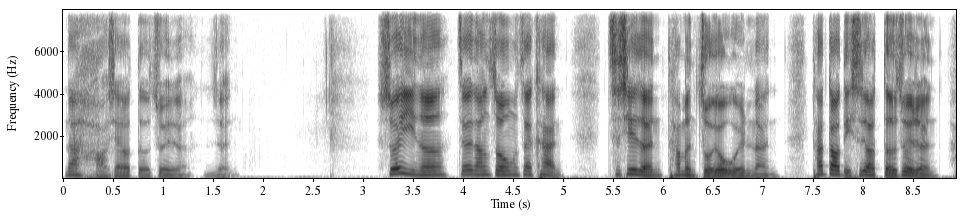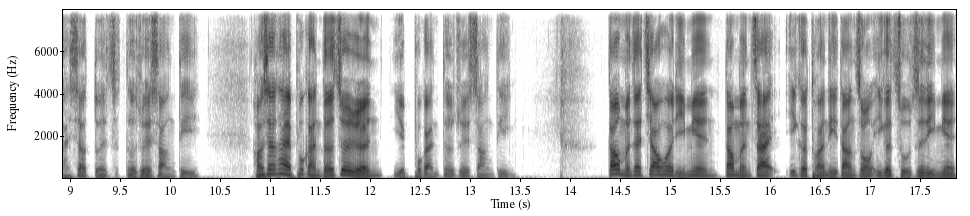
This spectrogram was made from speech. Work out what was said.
那好像又得罪了人。所以呢，在当中再看这些人，他们左右为难，他到底是要得罪人，还是要得得罪上帝？好像他也不敢得罪人，也不敢得罪上帝。当我们在教会里面，当我们在一个团体当中、一个组织里面，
